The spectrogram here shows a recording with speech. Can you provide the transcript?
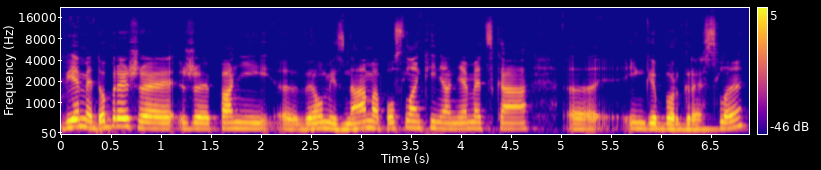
vieme dobre, že, že pani e, veľmi známa poslankyňa nemecká e, Ingeborg Gressle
